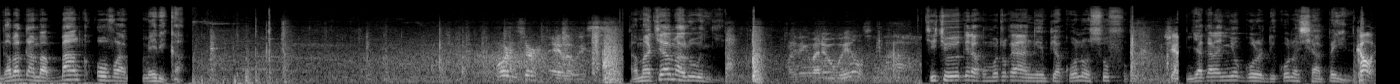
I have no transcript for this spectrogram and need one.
nga bagamba bank of america amakya amalungi. What do you think about new wheels? kikyoyogera ku motoka yange empya kuono sufu Cha- njagala nnyo gold kuono champagne. Color.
